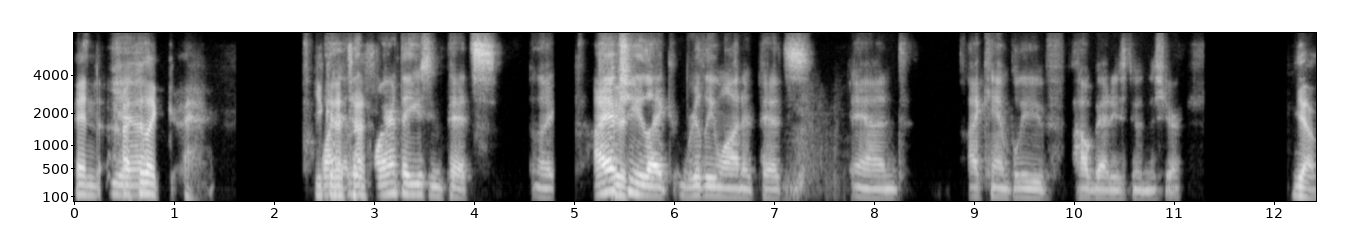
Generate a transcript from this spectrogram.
And I feel like you why, can like, attest. why aren't they using Pitts? Like, I Dude. actually like really wanted Pitts, and I can't believe how bad he's doing this year. Yeah.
